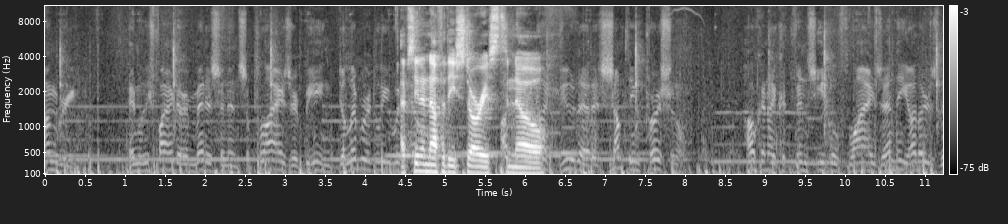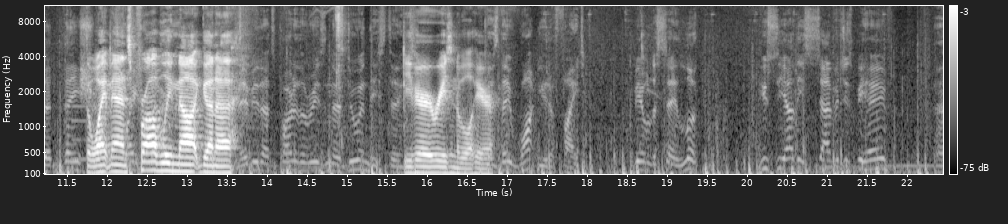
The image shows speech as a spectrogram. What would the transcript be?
hungry, and we find our medicine and supplies are being deliberately I've seen enough of these stories to know something personal? How can I convince Eagle Flies and the others that they the white man's probably back? not gonna Maybe that's part of the reason they're doing these things. be very reasonable here. Because they want you to fight. To be able to say, look, you see how these savages behave? Uh,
